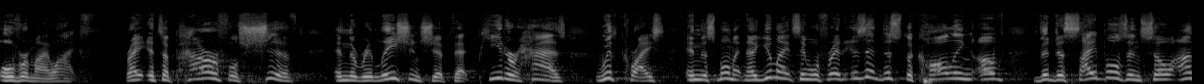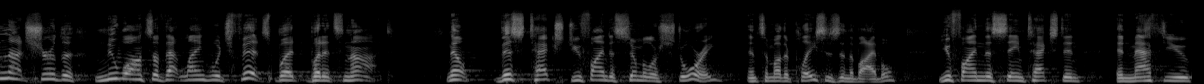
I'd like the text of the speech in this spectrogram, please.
over my life, right? It's a powerful shift in the relationship that Peter has with Christ in this moment. Now, you might say, well, Fred, isn't this the calling of the disciples? And so I'm not sure the nuance of that language fits, but, but it's not. Now, this text, you find a similar story in some other places in the Bible. You find this same text in in Matthew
